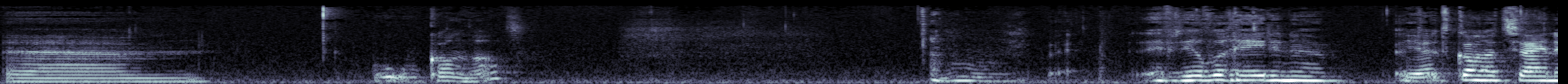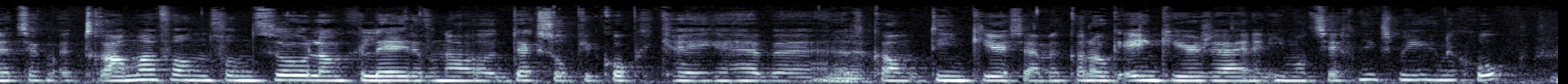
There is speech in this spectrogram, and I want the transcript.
-hmm. hoe, hoe kan dat? Het heeft heel veel redenen. Het, het, kan het zijn het, zeg maar, het trauma van, van zo lang geleden, van nou deksel op je kop gekregen hebben. En ja. dat kan tien keer zijn, maar het kan ook één keer zijn en iemand zegt niks meer in de groep. Hm.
